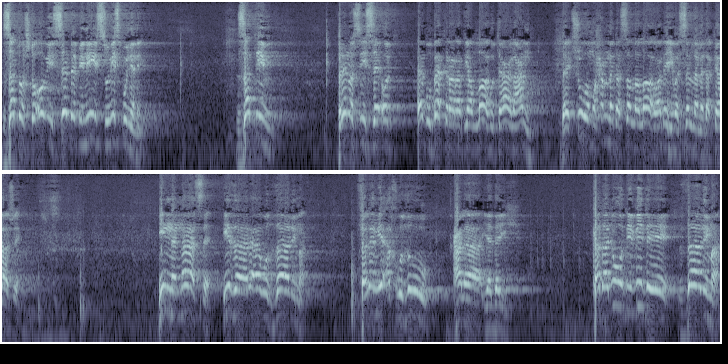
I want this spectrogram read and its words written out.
Zato što ovi sebe bi nisu ispunjeni. Zatim prenosi se od Ebu Bekra radijallahu ta'ala an da je čuo Muhammeda sallallahu alaihi wa sallam da kaže Inne nase iza ra'u zalima falem ya'khudhu ala yadayhi Kada ljudi vide zalima,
